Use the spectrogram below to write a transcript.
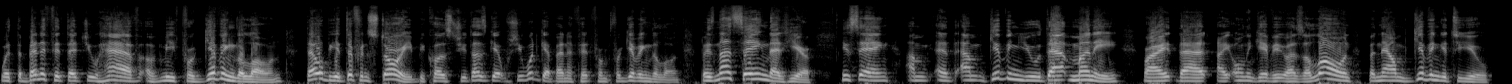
with the benefit that you have of me forgiving the loan, that would be a different story because she does get, she would get benefit from forgiving the loan. But he's not saying that here. He's saying, I'm, I'm giving you that money, right, that I only gave you as a loan, but now I'm giving it to you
